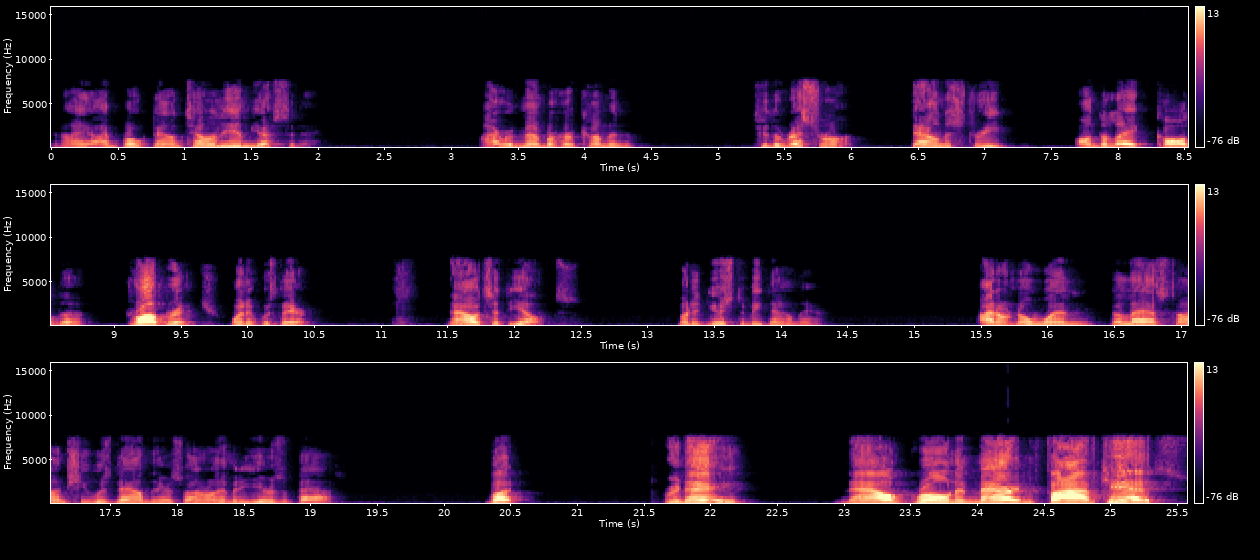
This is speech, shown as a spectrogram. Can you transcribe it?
And I, I broke down telling him yesterday. I remember her coming to the restaurant down the street on the lake called the Drawbridge when it was there. Now it's at the Elks. But it used to be down there. I don't know when the last time she was down there, so I don't know how many years have passed. But Renee, now grown and married and five kids,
